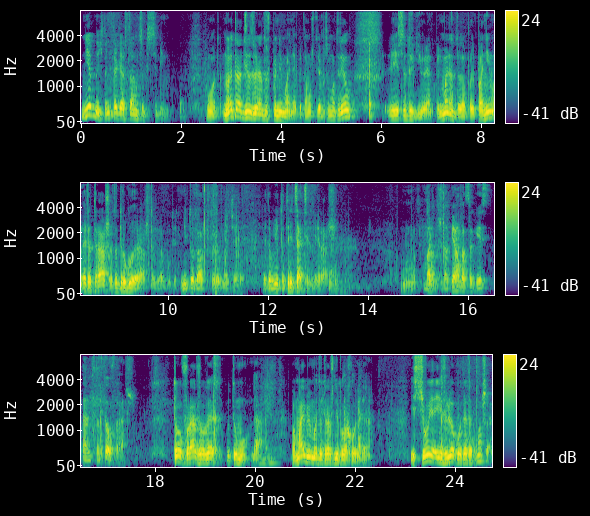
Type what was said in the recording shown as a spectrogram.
Нет, значит, они так и останутся к Селим. Вот. Но это один из вариантов понимания, потому что я посмотрел, есть и другие варианты понимания, тогда по, по ним этот раш, это другой раш тогда будет, не тот раш, который в начале. Это будет отрицательный раш. Вот. Может на первом посылке есть там тов раш. Тов раш олех тумо, да. По Майбим этот раш неплохой, да. Из чего я извлек вот этот машаль,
